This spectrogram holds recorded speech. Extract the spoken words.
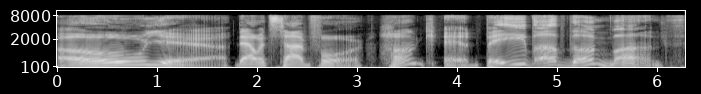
Oh, yeah. Now it's time for Hunk and Babe of the Month.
